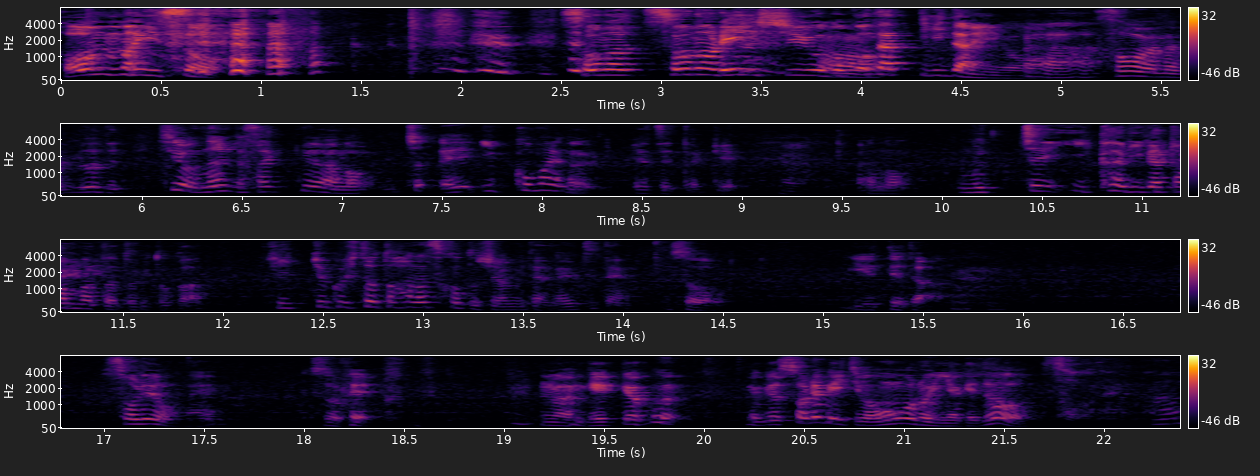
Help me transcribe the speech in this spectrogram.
ほんまにそうそのその練習を怠ってきたんよ、ああそうよね。だって違うなんかさっきのあのちょえ一個前のやつやったっけ、あのむっちゃ怒りが溜まった時とか結局人と話すことじゃんみたいなの言ってたやん。そう。言ってた。それをね。それ。まあ結局結局それが一番おもろいんやけど。そうだよ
